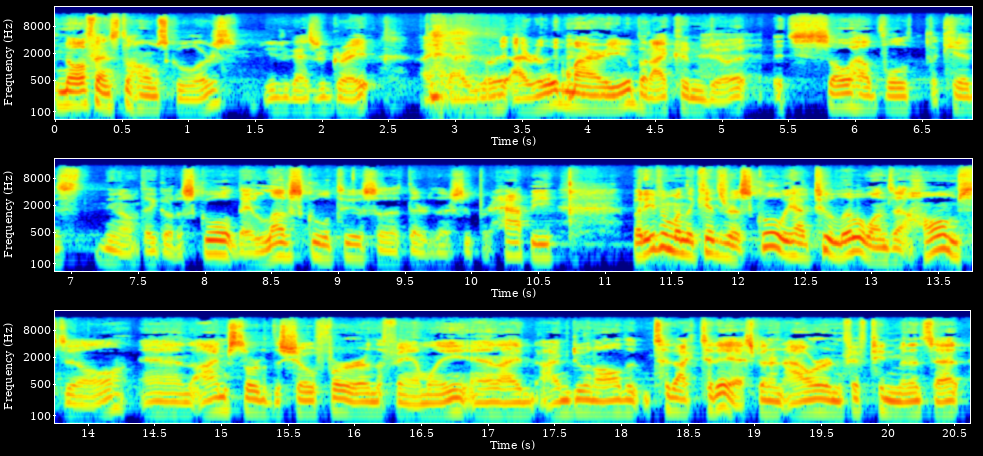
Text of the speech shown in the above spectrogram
No offense to homeschoolers. You guys are great. I, I really, I really admire you, but I couldn't do it. It's so helpful. The kids, you know, they go to school. They love school too, so that they're, they're super happy. But even when the kids are at school, we have two little ones at home still, and I'm sort of the chauffeur in the family, and I, I'm doing all the, today, I spent an hour and 15 minutes at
